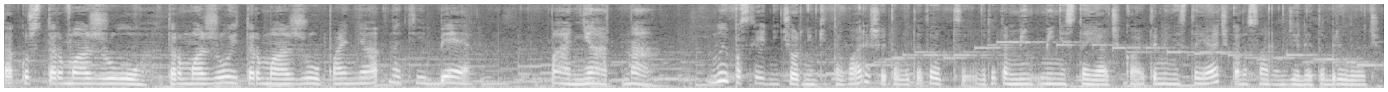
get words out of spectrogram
Так уж торможу, торможу и торможу. Понятно тебе? Понятно. Ну и последний черненький товарищ, это вот этот, вот эта ми- мини-стоячка. Это мини-стоячка, на самом деле это брелочек.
